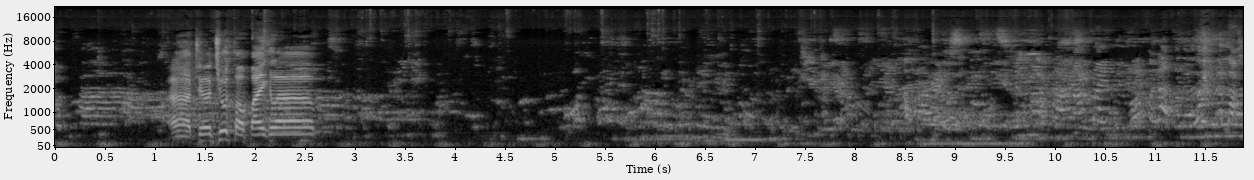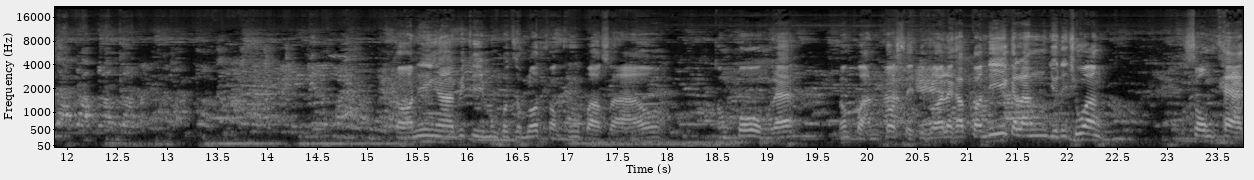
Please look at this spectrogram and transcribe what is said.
ขอบคุณครับอ่าเชิญชุดต่อไปครับตอนนี้งานพิธีมงคลสมรสของคู่บ่าวสาวน้องโป้งและน้องขวัญก็เสร็จเรียบร้อยแล้วครับ ตอนนี้กำลังอยู่ในช่วง ส่งแขก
